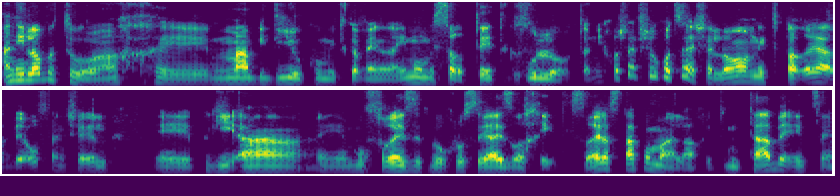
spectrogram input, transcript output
אני לא בטוח אה, מה בדיוק הוא מתכוון, האם הוא משרטט גבולות. אני חושב שהוא רוצה שלא נתפרע באופן של אה, פגיעה אה, מופרזת באוכלוסייה אזרחית. ישראל עשתה פה מהלך, היא תמתה בעצם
